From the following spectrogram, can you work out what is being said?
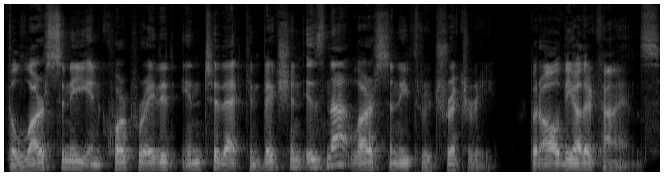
the larceny incorporated into that conviction is not larceny through trickery, but all the other kinds,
